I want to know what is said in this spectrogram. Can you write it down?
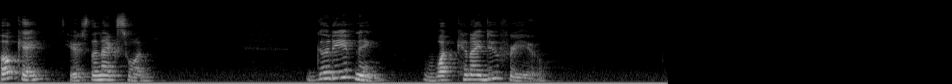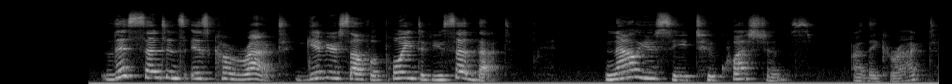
Okay, here's the next one. Good evening. What can I do for you? This sentence is correct. Give yourself a point if you said that. Now you see two questions. Are they correct?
